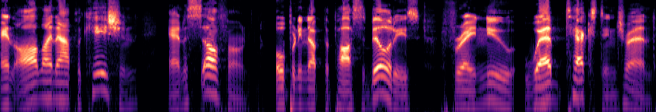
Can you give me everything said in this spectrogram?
an online application and a cell phone, opening up the possibilities for a new web texting trend.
